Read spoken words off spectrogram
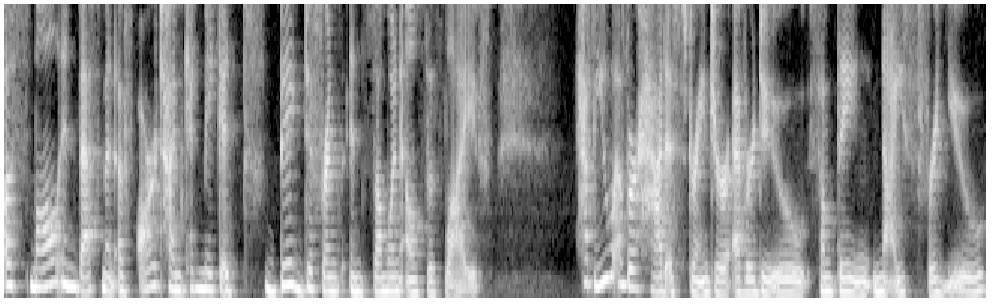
A small investment of our time can make a big difference in someone else's life. Have you ever had a stranger ever do something nice for you?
